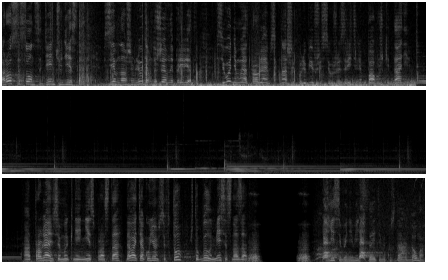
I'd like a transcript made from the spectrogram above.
Мороз и солнце, день чудесный. Всем нашим людям душевный привет. Сегодня мы отправляемся к нашей полюбившейся уже зрителям бабушке Тане. Отправляемся мы к ней неспроста. Давайте окунемся в то, что было месяц назад. Если вы не видите за этими кустами дома,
